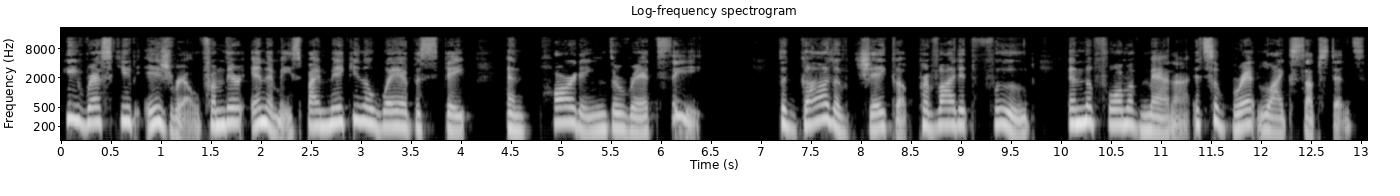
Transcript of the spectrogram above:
He rescued Israel from their enemies by making a way of escape and parting the Red Sea. The God of Jacob provided food in the form of manna. It's a bread-like substance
